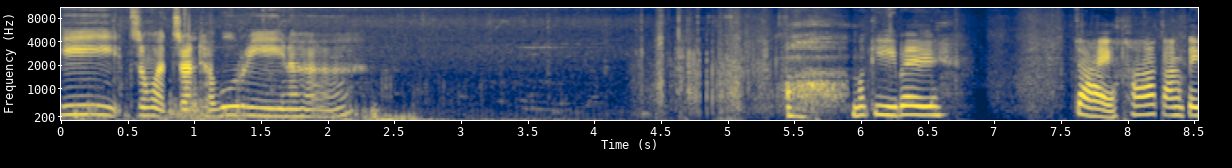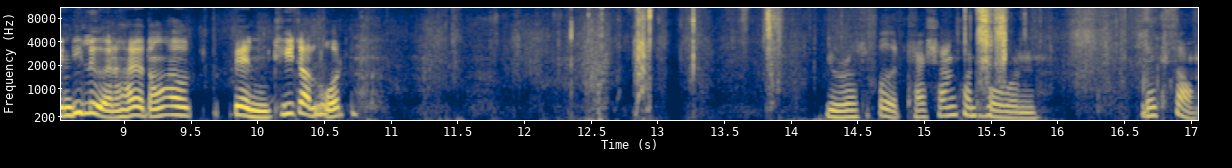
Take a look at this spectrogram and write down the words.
ที่จังหวัดจันทบุรีนะคะเมื่อกี้ไปจ่ายค่ากางเต็นท์ที่เหลือนะคะเดี๋ยวต้องเอาเปลี่ยนที่จอดรถเดี๋ยวเราจะเปิด traction control เลขสอง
